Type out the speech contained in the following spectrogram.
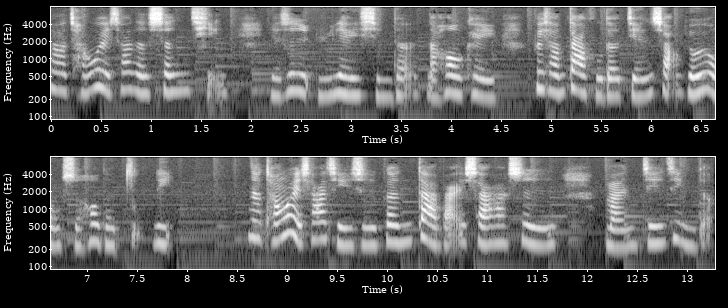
那长尾鲨的身形也是鱼雷型的，然后可以非常大幅的减少游泳时候的阻力。那长尾鲨其实跟大白鲨是蛮接近的，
